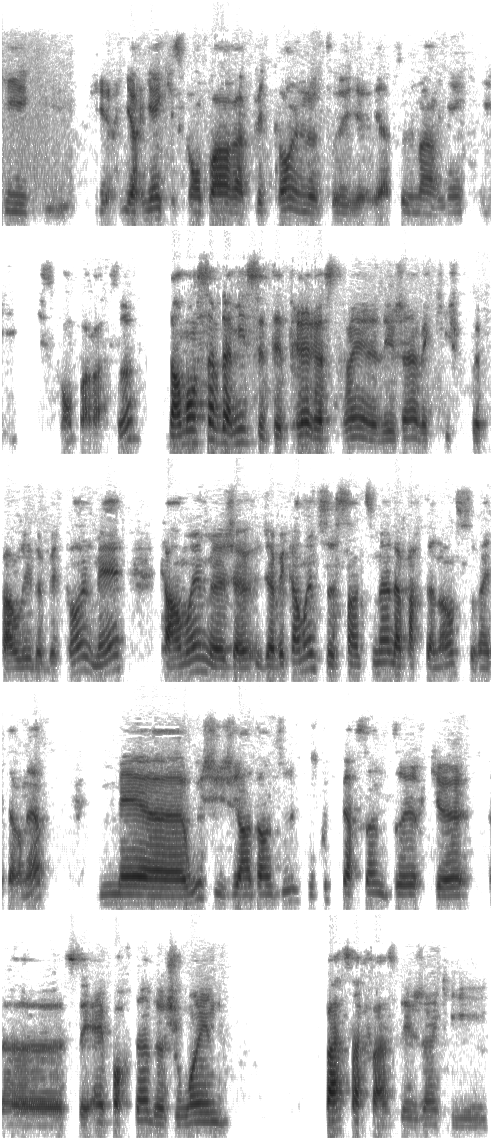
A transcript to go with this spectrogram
qui, il n'y a rien qui se compare à Bitcoin. Il n'y a, absolument rien qui, qui, se compare à ça. Dans mon cercle d'amis, c'était très restreint, les gens avec qui je pouvais parler de Bitcoin, mais quand même, j'avais quand même ce sentiment d'appartenance sur Internet. Mais euh, oui, j'ai entendu beaucoup de personnes dire que euh, c'est important de joindre face à face des gens qui,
